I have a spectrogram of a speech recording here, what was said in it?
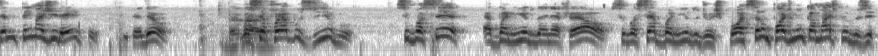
Você não tem mais direito, entendeu? Verdade. Você foi abusivo. Se você é banido da NFL, se você é banido de um esporte, você não pode nunca mais produzir,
